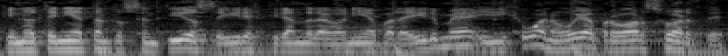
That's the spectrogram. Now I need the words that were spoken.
que no tenía tanto sentido seguir estirando la agonía para irme. Y dije, bueno, voy a probar suerte.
